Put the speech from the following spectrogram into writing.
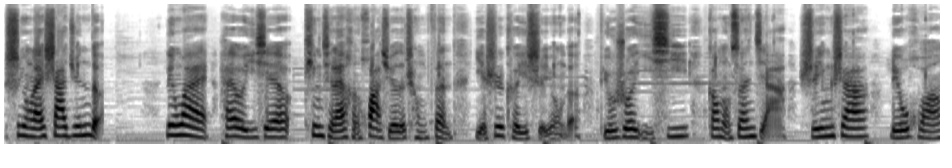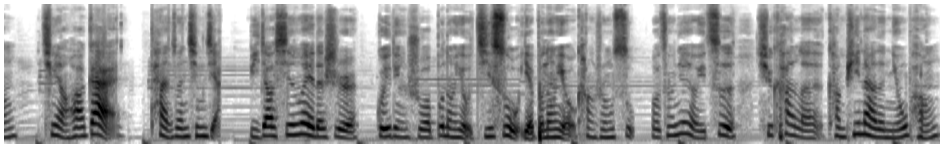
是用来杀菌的，另外还有一些听起来很化学的成分也是可以使用的，比如说乙烯、高锰酸钾、石英砂、硫磺、氢氧化钙、碳酸氢钾。比较欣慰的是，规定说不能有激素，也不能有抗生素。我曾经有一次去看了 Campina 的牛棚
